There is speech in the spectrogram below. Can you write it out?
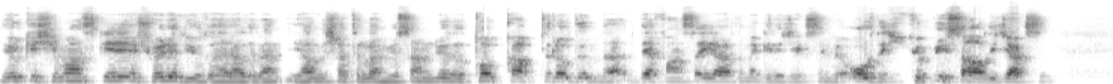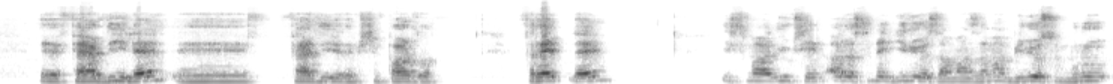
Diyor ki Şimanski'ye şöyle diyordu herhalde ben yanlış hatırlamıyorsam diyordu top kaptırıldığında defansa yardıma geleceksin ve oradaki köprüyü sağlayacaksın. E, Ferdi ile e, Ferdi ile demişim pardon. Fred'le İsmail Yüksek'in arasına giriyor zaman zaman. Biliyorsun bunu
